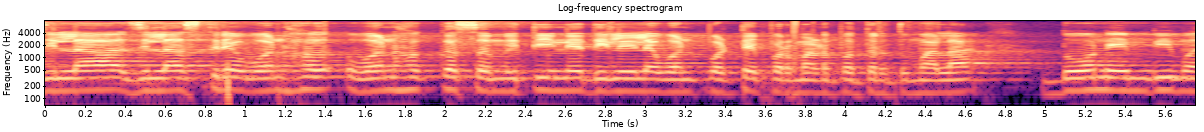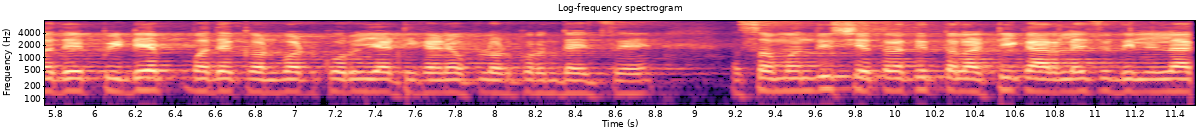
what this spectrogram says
जिल्हा जिल्हास्तरीय वन ह वन हक्क समितीने दिलेले वनपट्टे प्रमाणपत्र तुम्हाला दोन एम बीमध्ये पी डी एफमध्ये कन्वर्ट करून या ठिकाणी अपलोड करून द्यायचे. आहे संबंधित क्षेत्रातील तलाठी कार्यालयाचे दिलेल्या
